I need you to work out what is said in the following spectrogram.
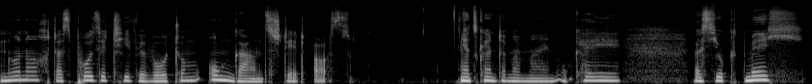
Nur noch das positive Votum Ungarns steht aus. Jetzt könnte man meinen, okay, was juckt mich,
